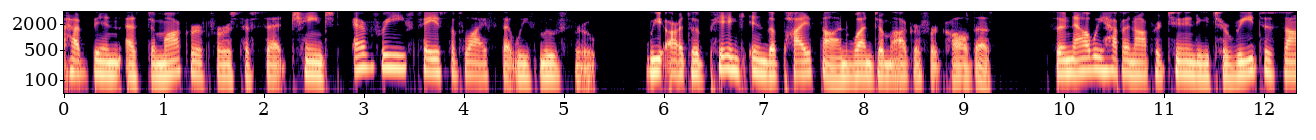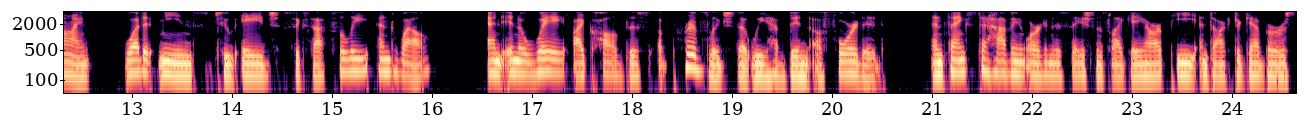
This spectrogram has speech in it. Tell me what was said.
have been, as demographers have said, changed every phase of life that we've moved through. We are the pig in the python, one demographer called us. So now we have an opportunity to redesign what it means to age successfully and well and in a way, I call this a privilege that we have been afforded. And thanks to having organizations like ARP and Dr. Geber's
